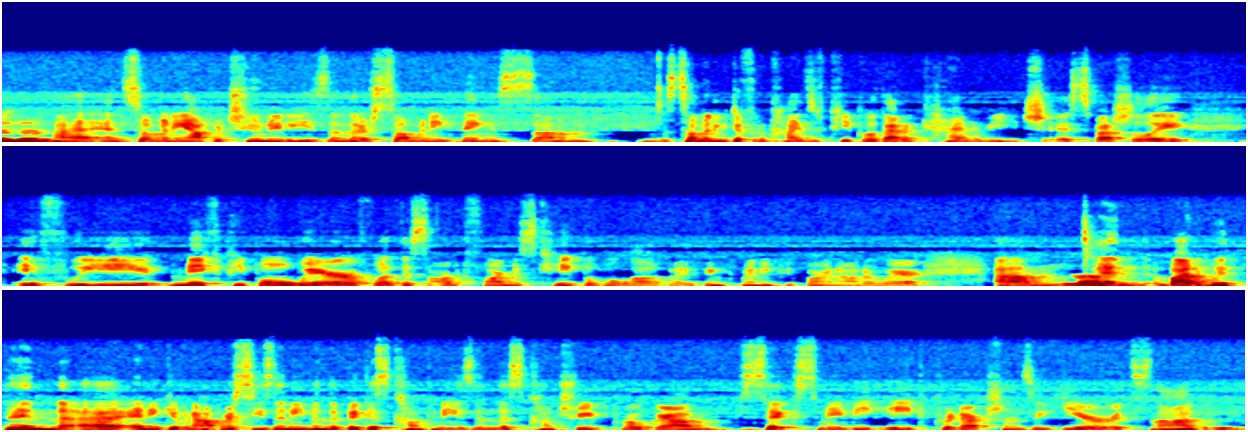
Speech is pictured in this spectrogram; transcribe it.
Mm-hmm. Uh, and so many opportunities, and there's so many things, um, so many different kinds of people that it can reach, especially if we make people aware of what this art form is capable of. I think many people are not aware. Um, yeah. and but within uh, any given opera season, even the biggest companies in this country program six, maybe eight productions a year. It's not mm-hmm.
